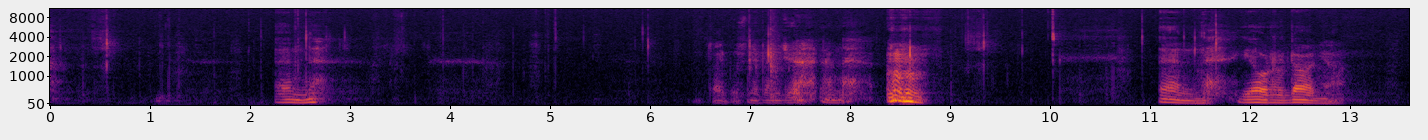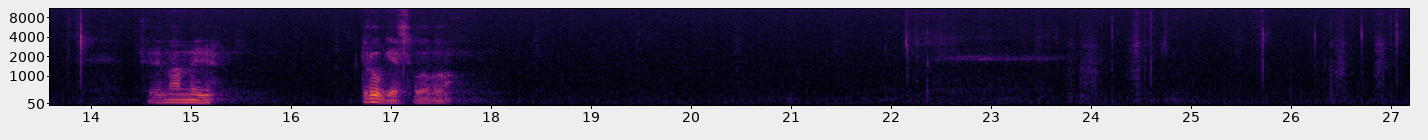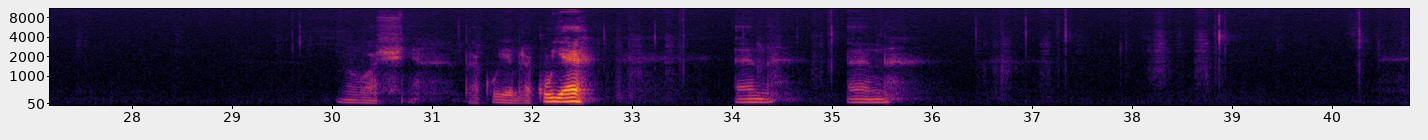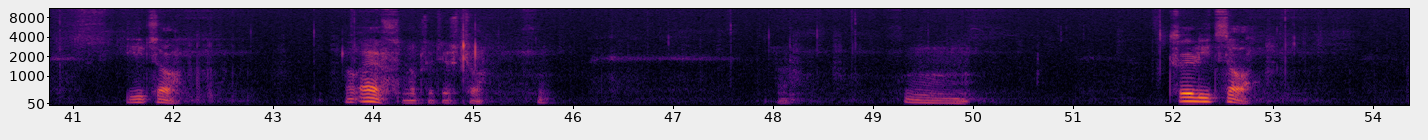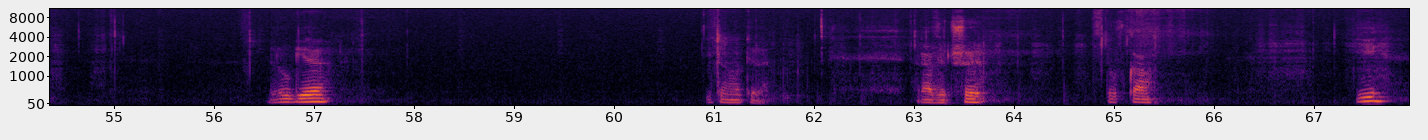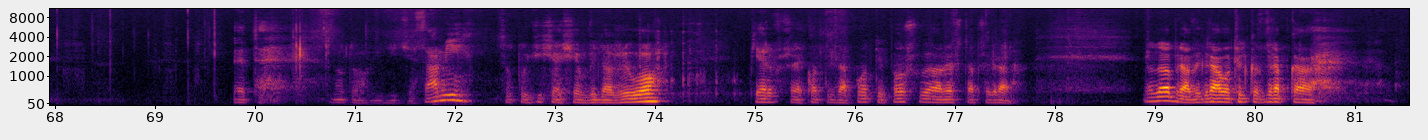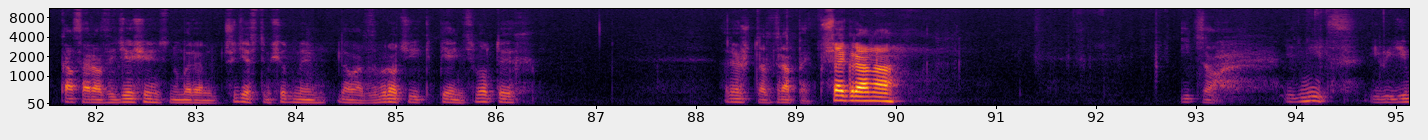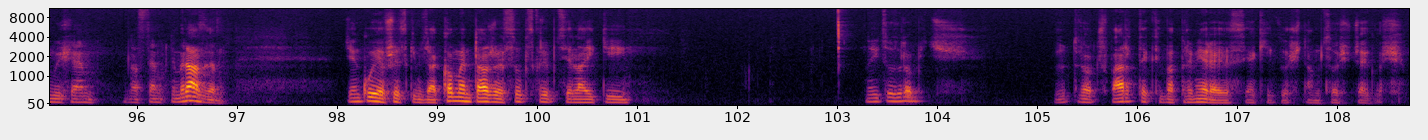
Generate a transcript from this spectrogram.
N. Tak już nie będzie N. N. Jordania. Czyli mamy drugie słowo. Właśnie. Brakuje, brakuje. N, N. I co? No F, no przecież co? Hmm. Czyli co? Drugie. To na tyle. Razy trzy. Stówka. I ET. No to widzicie sami, co tu dzisiaj się wydarzyło. Pierwsze koty za płoty poszły, a reszta przegrana. No dobra, wygrało tylko zdrabka kasa razy 10 z numerem 37. Dała zwrocik 5 zł. Reszta zdrapek przegrana. I co? I nic. I widzimy się następnym razem. Dziękuję wszystkim za komentarze, subskrypcje, lajki. No i co zrobić? Jutro czwartek, chyba premiera jest jakiegoś tam coś, czegoś.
